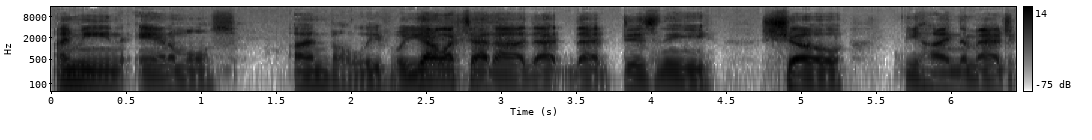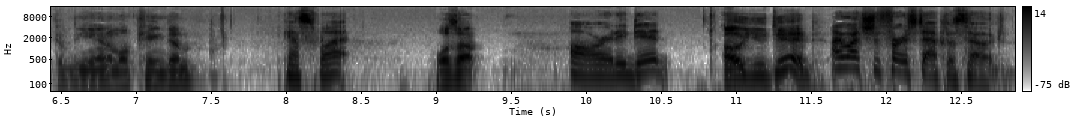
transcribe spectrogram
I mean, animals, unbelievable. You got to watch that uh, that that Disney show, Behind the Magic of the Animal Kingdom. Guess what? What's up? Already did. Oh, you did. I watched the first episode.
